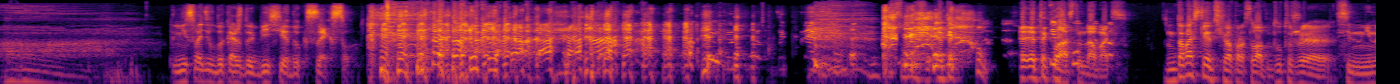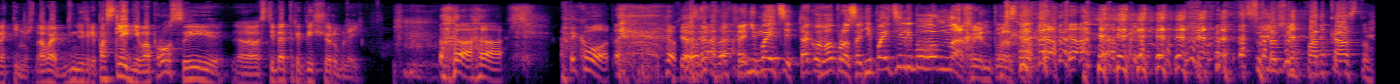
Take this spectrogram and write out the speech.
А, не сводил бы каждую беседу к сексу. Это классно, да, Макс. Ну, давай следующий вопрос. Ладно, тут уже сильно не накинешь. Давай, Дмитрий, последний вопрос, и э, с тебя 3000 рублей. Так вот. А не пойти, такой вопрос, а не пойти либо вам нахрен просто? С вашим подкастом.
